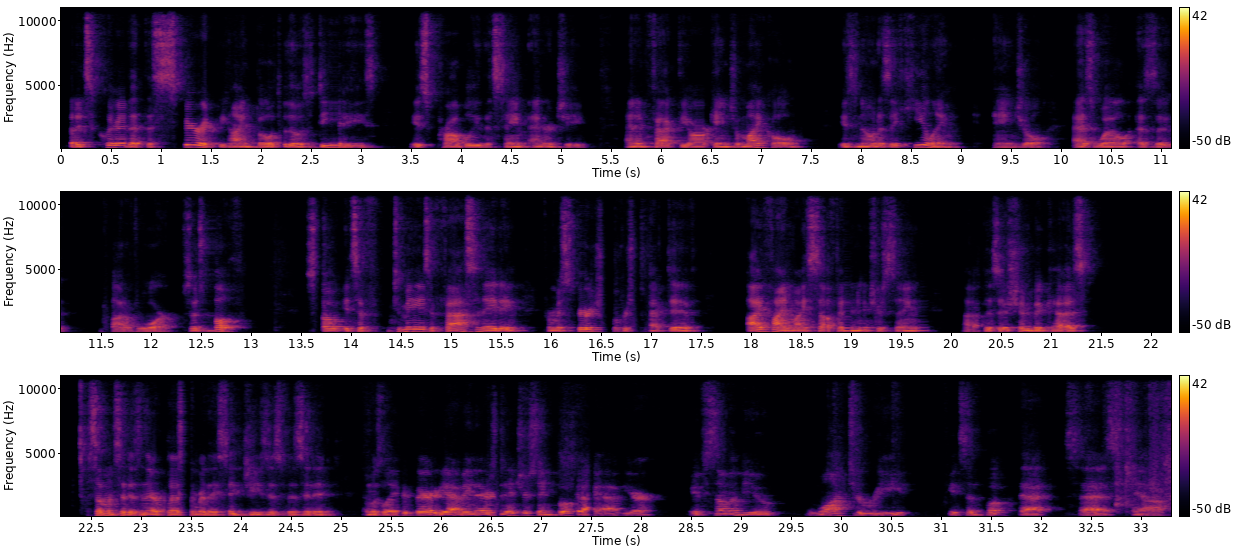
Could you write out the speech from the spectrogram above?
but it's clear that the spirit behind both of those deities is probably the same energy. And in fact, the archangel Michael is known as a healing angel as well as a god of war. So it's both. So it's a to me it's a fascinating from a spiritual perspective. I find myself in an interesting uh, position because someone said, "Isn't there a place where they say Jesus visited and was later buried?" Yeah, I mean, there's an interesting book I have here. If some of you want to read, it's a book that says, uh,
